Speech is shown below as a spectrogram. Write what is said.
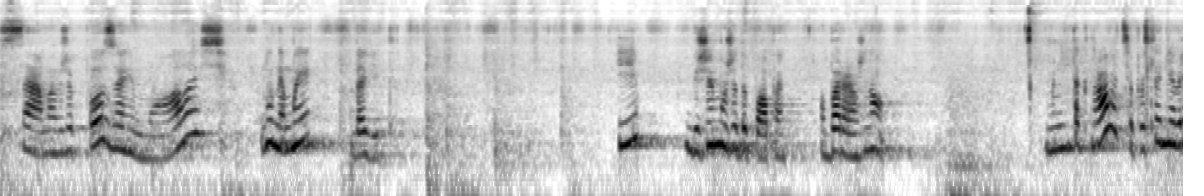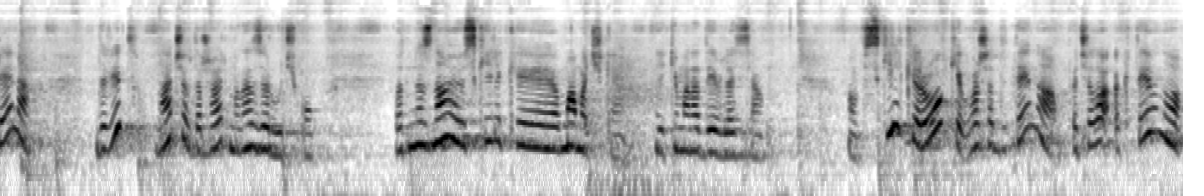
Все, ми вже позаймались. Ну, не ми, Давід. І біжимо вже до папи. Обережно. Мені так подобається, в останнє время Давід почав держати мене за ручку. От не знаю, скільки мамочки, які мене дивляться, в скільки років ваша дитина почала активно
